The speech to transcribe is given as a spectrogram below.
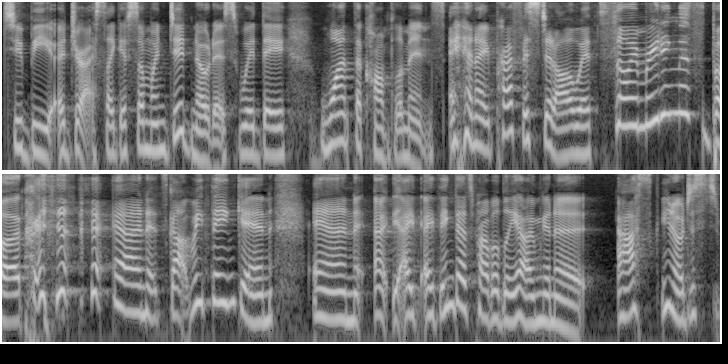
to be addressed. Like if someone did notice, would they want the compliments? And I prefaced it all with, so I'm reading this book and it's got me thinking. And I, I, I think that's probably how I'm to ask, you know, just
